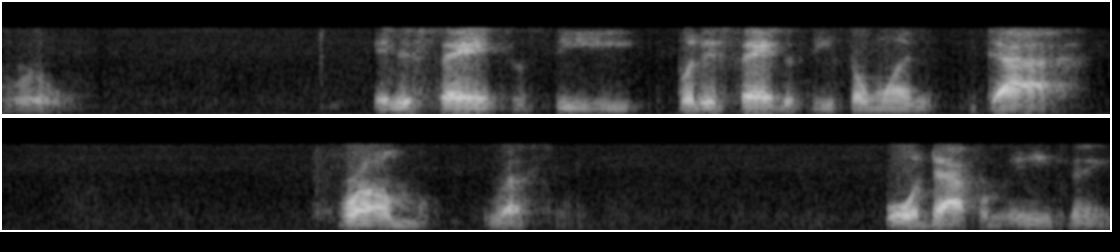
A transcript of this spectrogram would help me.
through. And it's sad to see, but it's sad to see someone die from wrestling or die from anything.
